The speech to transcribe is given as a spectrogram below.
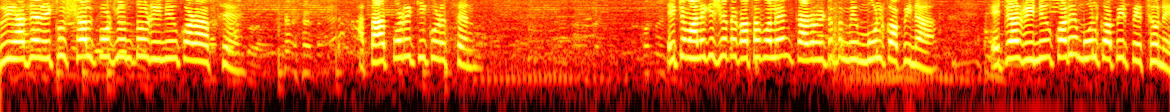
দুই হাজার একুশ সাল পর্যন্ত রিনিউ করা আছে। আর তারপরে কি করেছেন? একটু মালিকের সাথে কথা বলেন, কারণ এটা তো মূল কপি না। এটা রিনিউ করে মূল কপির পেছনে।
